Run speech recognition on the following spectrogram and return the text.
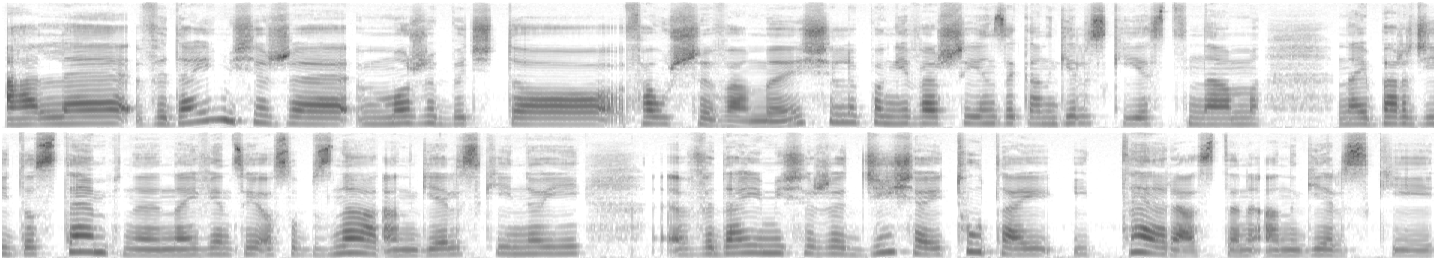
ale wydaje mi się, że może być to fałszywa myśl, ponieważ język angielski jest nam najbardziej dostępny, najwięcej osób zna angielski, no i wydaje mi się, że dzisiaj, tutaj i teraz ten angielski,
